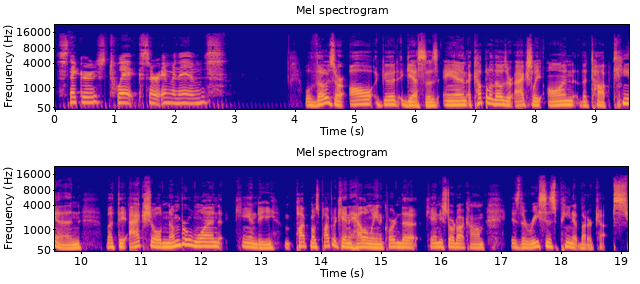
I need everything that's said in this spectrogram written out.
Snickers, Twix, or M and M's. Well, those are all good guesses, and a couple of those are actually on the top ten. But the actual number one candy, pop, most popular candy at Halloween, according to CandyStore.com, is the Reese's Peanut Butter Cups.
